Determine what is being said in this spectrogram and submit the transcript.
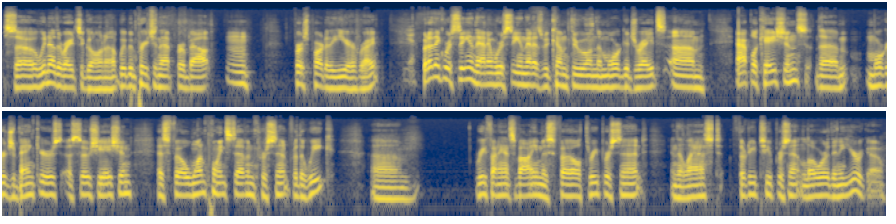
So we know the rates are going up. We've been preaching that for about mm, first part of the year, right? Yes. But I think we're seeing that, and we're seeing that as we come through on the mortgage rates. Um, applications, the Mortgage Bankers Association has fell 1.7 percent for the week. Um, refinance volume has fell three percent in the last 32 percent lower than a year ago.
